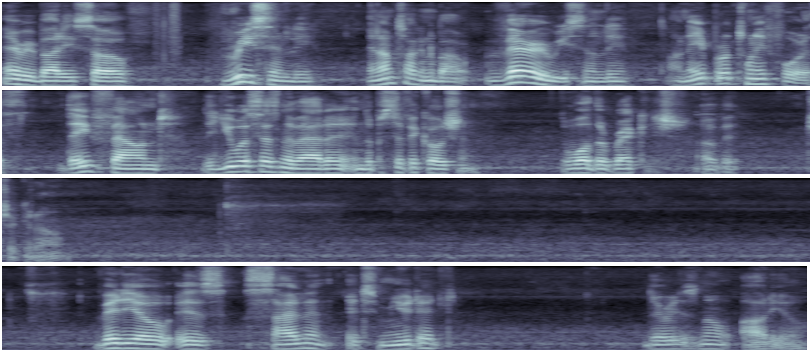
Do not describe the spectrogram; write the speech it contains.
Hey everybody. So recently, and I'm talking about very recently, on April 24th, they found the USS Nevada in the Pacific Ocean. Well, the wreckage of it. Check it out. Video is silent, it's muted. There is no audio.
